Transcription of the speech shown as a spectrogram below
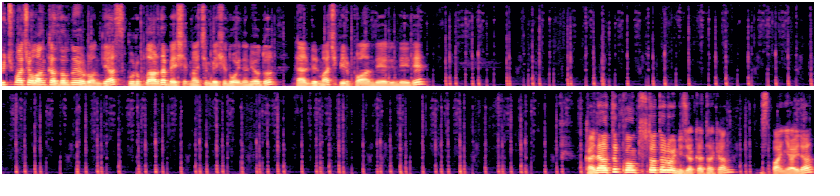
3 maç olan kazanıyor Ron Diaz. Gruplarda 5 maçın 5'i de oynanıyordu. Her bir maç 1 puan değerindeydi. Kale atıp Conquistador oynayacak Atakan. İspanya'yla.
